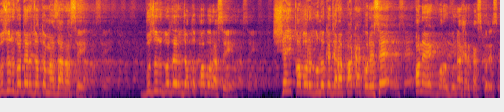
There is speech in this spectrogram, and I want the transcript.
বুজুর্গদের যত মাজার আছে বুজুর্গদের যত কবর আছে, সেই কবরগুলোকে যারা পাকা করেছে, অনেক বড় গুনাহের কাজ করেছে।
